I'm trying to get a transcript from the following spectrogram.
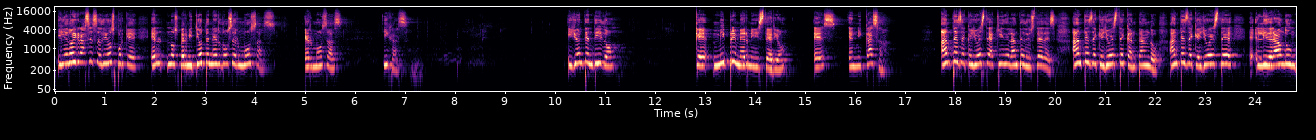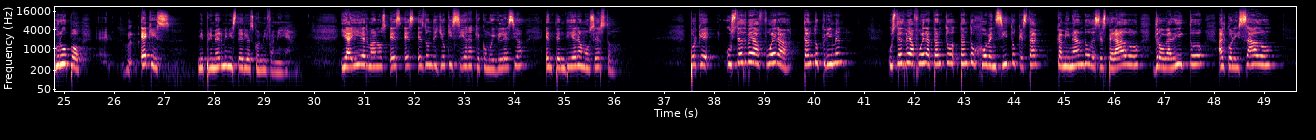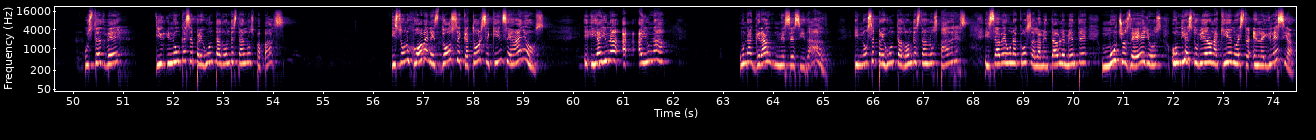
Y le doy gracias a Dios porque Él nos permitió tener dos hermosas, hermosas hijas. Y yo he entendido que mi primer ministerio es en mi casa. Antes de que yo esté aquí delante de ustedes, antes de que yo esté cantando, antes de que yo esté eh, liderando un grupo eh, X, mi primer ministerio es con mi familia. Y ahí, hermanos, es, es, es donde yo quisiera que como iglesia entendiéramos esto. Porque usted ve afuera tanto crimen. Usted ve afuera tanto, tanto jovencito que está caminando desesperado, drogadicto, alcoholizado. Usted ve y, nunca se pregunta dónde están los papás. Y son jóvenes, 12, 14, 15 años. Y, y hay, una, hay una, una gran necesidad y no se pregunta dónde están los padres. Y sabe una cosa, lamentablemente muchos de ellos un día estuvieron aquí en nuestra en la iglesia.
